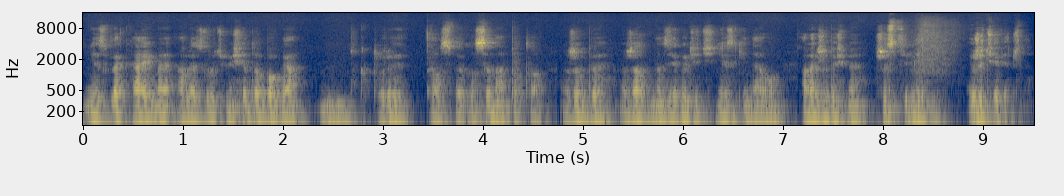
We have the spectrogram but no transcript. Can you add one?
nie zwlekajmy, ale zwróćmy się do Boga, mm, który dał swego Syna po to, żeby żadne z Jego dzieci nie zginęło, ale żebyśmy wszyscy mieli życie wieczne.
